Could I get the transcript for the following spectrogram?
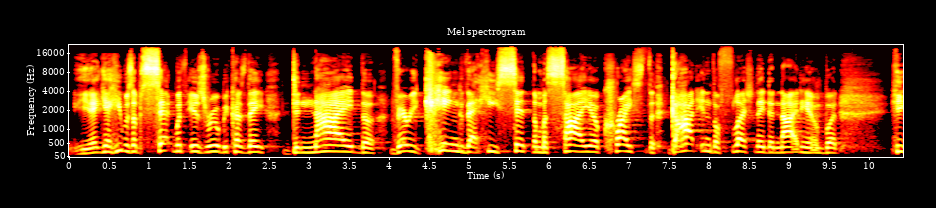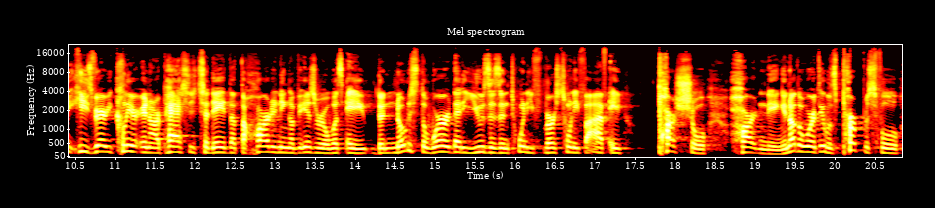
Yeah, yeah, he was upset with Israel because they denied the very king that he sent, the Messiah, Christ, the God in the flesh. They denied him. But he, he's very clear in our passage today that the hardening of Israel was a, the, notice the word that he uses in 20, verse 25, a partial hardening. In other words, it was purposeful.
